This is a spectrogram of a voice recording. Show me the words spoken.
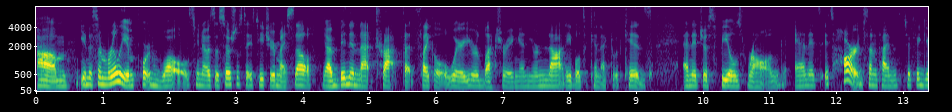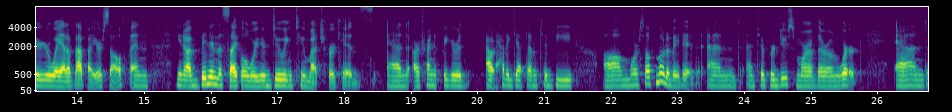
um, you know, some really important walls. You know, as a social studies teacher myself, I've been in that trap, that cycle where you're lecturing and you're not able to connect with kids and it just feels wrong. And it's it's hard sometimes to figure your way out of that by yourself. And, you know, I've been in the cycle where you're doing too much for kids and are trying to figure out how to get them to be um, more self-motivated and and to produce more of their own work. And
